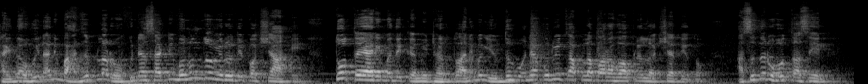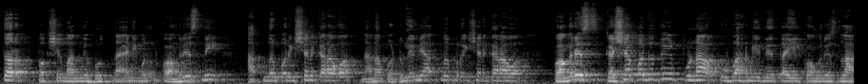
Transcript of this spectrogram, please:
फायदा होईल आणि भाजपला रोखण्यासाठी म्हणून जो विरोधी पक्ष आहे तो तयारीमध्ये कमी ठरतो आणि मग युद्ध होण्यापूर्वीच आपला पराभव आपल्या लक्षात येतो. असं जर होत असेल तर पक्ष मान्य होत नाही. आणि म्हणून काँग्रेसनी आत्मपरीक्षण करावं. नाना पटोलेंनी आत्मपरीक्षण करावं. काँग्रेस कशा पद्धतीने पुन्हा उभारणी देता येईल काँग्रेसला?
